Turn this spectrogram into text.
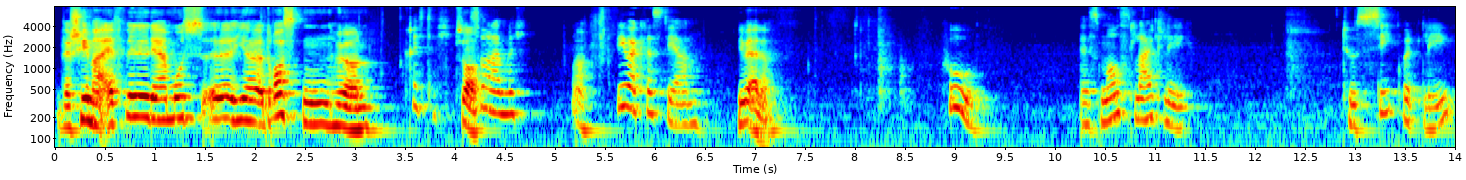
wer Schema F will, der muss äh, hier Drosten hören. Richtig. So. So nämlich. Ah, Lieber Christian, liebe Ella. who is most likely to secretly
